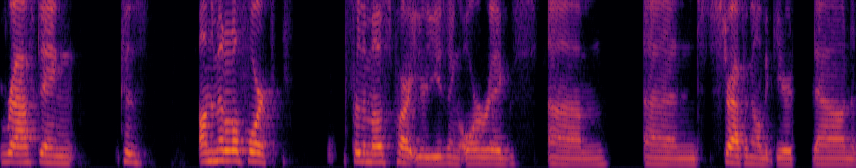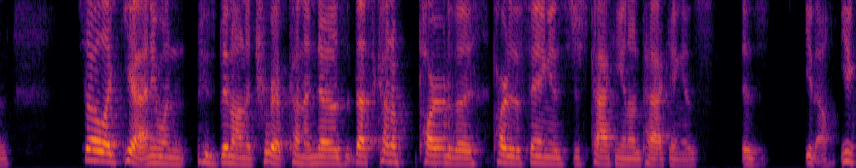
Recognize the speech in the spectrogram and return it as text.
rafting, because on the middle fork, for the most part, you're using oar rigs um, and strapping all the gear down. And so, like, yeah, anyone who's been on a trip kind of knows that that's kind of part of the part of the thing is just packing and unpacking is is you know you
